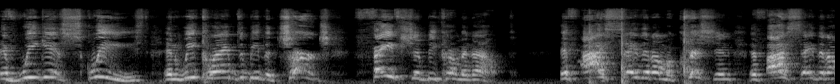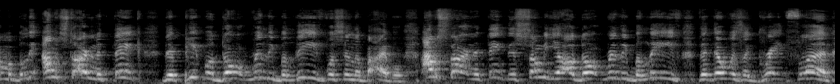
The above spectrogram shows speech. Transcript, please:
If we get squeezed and we claim to be the church, faith should be coming out. If I say that I'm a Christian, if I say that I'm a believer, I'm starting to think that people don't really believe what's in the Bible. I'm starting to think that some of y'all don't really believe that there was a great flood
